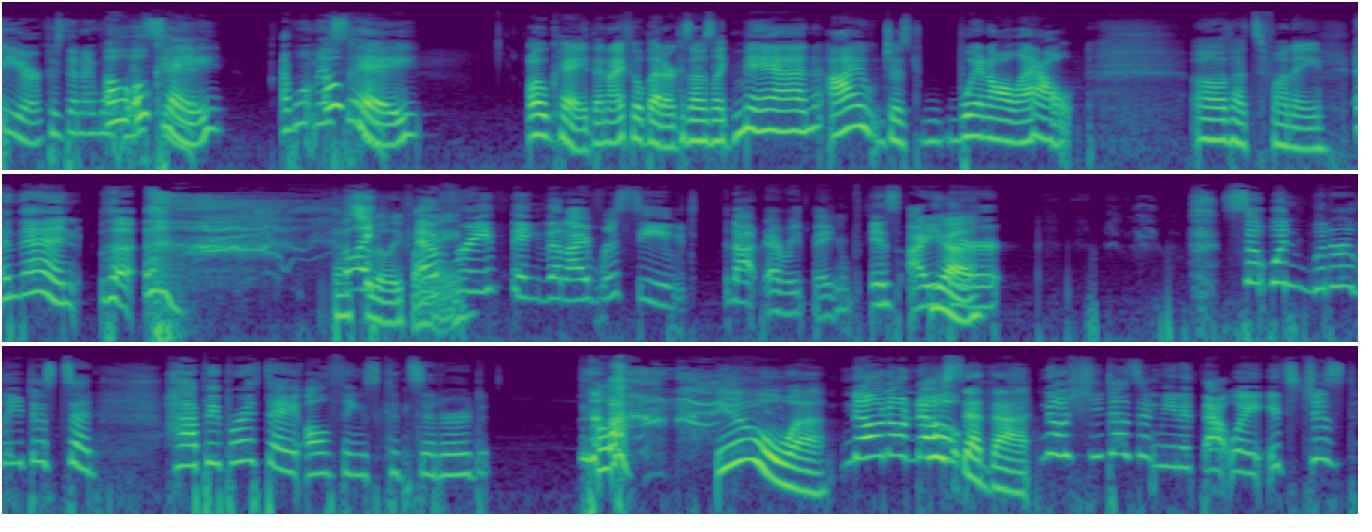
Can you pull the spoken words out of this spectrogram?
easier because then I won't. oh, miss it. okay. I won't miss it. Okay. Okay, then I feel better because I was like, man, I just went all out. Oh, that's funny. And then the. That's like really funny. Everything that I've received, not everything, is either. Yeah. Someone literally just said, "Happy birthday, all things considered." Oh, ew. No, no, no. Who said that? No, she doesn't mean it that way. It's just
